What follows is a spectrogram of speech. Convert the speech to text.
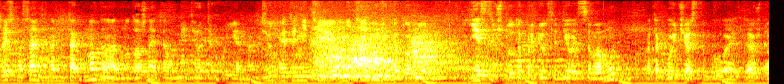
То есть на самом деле нам не так много надо, но должны это уметь делать охуенно. Ну, это не те, не те люди, которые, если что-то придется делать самому, а такое часто бывает, да, что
